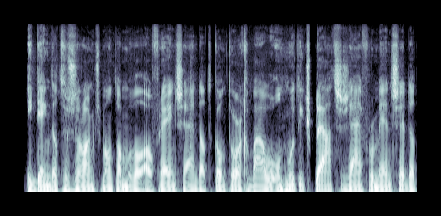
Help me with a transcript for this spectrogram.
Ik denk dat we zo langzamerhand allemaal wel over eens zijn dat kantoorgebouwen ontmoetingsplaatsen zijn voor mensen. Dat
